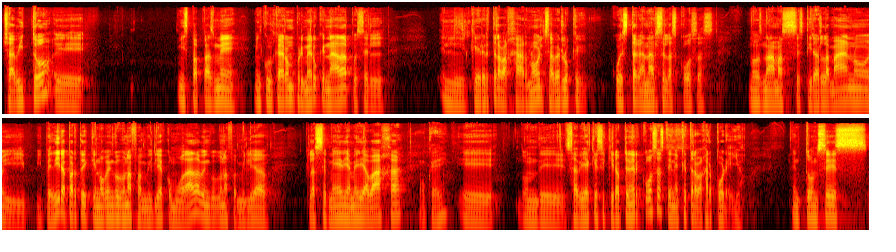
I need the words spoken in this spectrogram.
chavito, eh, mis papás me, inculcaron primero que nada, pues el, querer trabajar, ¿no? El saber lo que cuesta ganarse las cosas. No es nada más estirar la mano y, pedir, aparte de que no vengo de una familia acomodada, vengo de una familia clase media, media baja, okay. Eh, donde sabía que si quería obtener cosas tenía que trabajar por ello. Entonces,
